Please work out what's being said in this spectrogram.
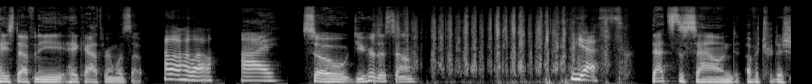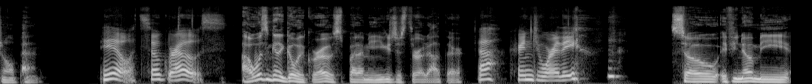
Hey, Stephanie. Hey, Catherine. What's up? Hello, hello. Hi. So, do you hear this sound? Yes. That's the sound of a traditional pen. Ew, it's so gross. I wasn't going to go with gross, but I mean, you could just throw it out there. Ugh, cringeworthy. So, if you know me,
